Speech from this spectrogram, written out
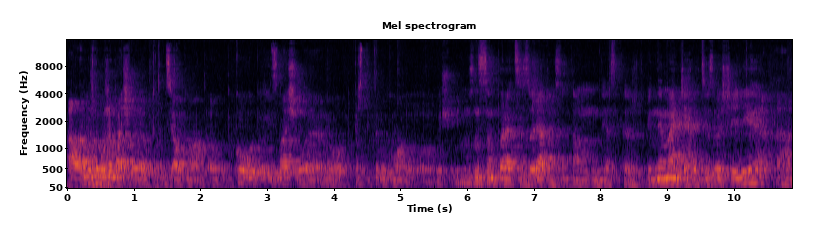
але можливо вже бачили потенціал команди. От кого ви відзначили ну, перспективну команду вищої ліги? Ну, насамперед це зоря, там, там, я скажу, тобі не менше гравців з вищої ліги. Ага.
